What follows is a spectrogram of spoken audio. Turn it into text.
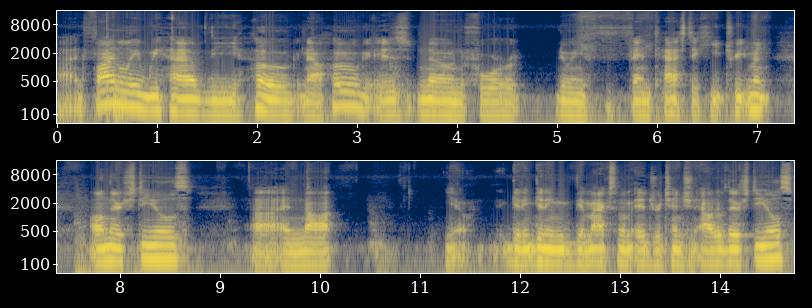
Uh, and finally, we have the Hogue. Now, Hogue is known for doing fantastic heat treatment on their steels uh, and not, you know, getting getting the maximum edge retention out of their steels.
